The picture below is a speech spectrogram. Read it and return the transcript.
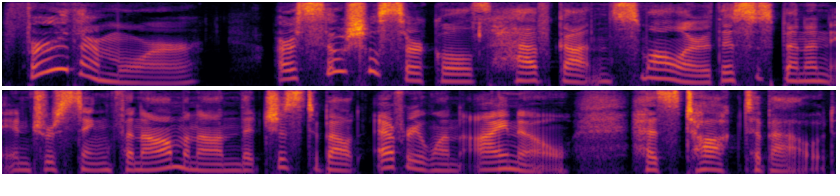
Furthermore, our social circles have gotten smaller. This has been an interesting phenomenon that just about everyone I know has talked about.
